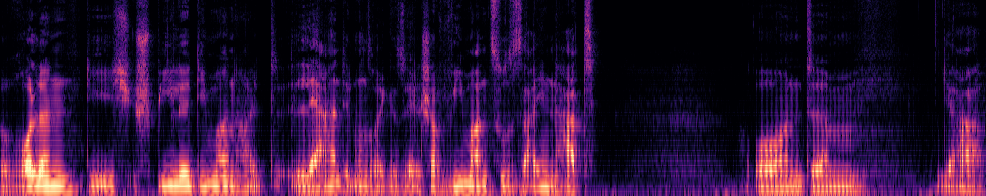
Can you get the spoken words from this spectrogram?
Rollen, die ich spiele, die man halt lernt in unserer Gesellschaft, wie man zu sein hat. Und ähm, ja,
